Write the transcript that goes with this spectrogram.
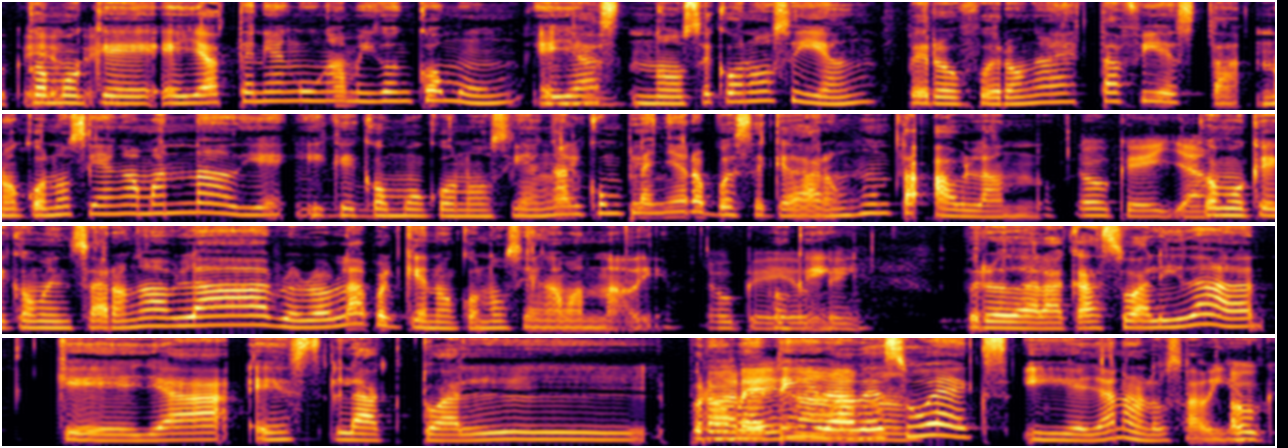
ok. Como que ellas tenían un amigo en común, ellas no se conocían, pero fueron a esta fiesta, no conocían a más nadie y que como conocían al cumpleañero, pues se quedaron juntas hablando. Ok, ya. Como que comenzaron a hablar, bla, bla, bla, porque no conocían a más nadie. Ok, ok. ok. Pero da la casualidad que ella es la actual prometida de su ex y ella no lo sabía. Ok,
